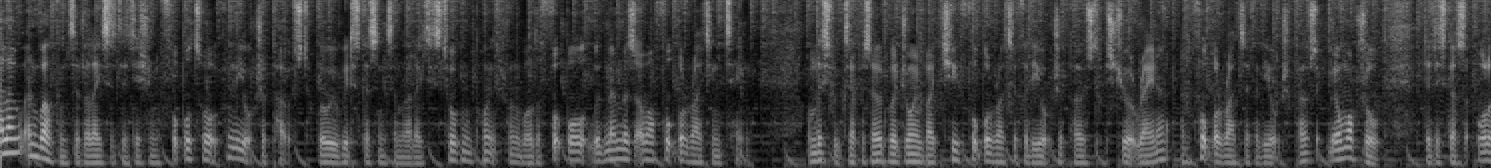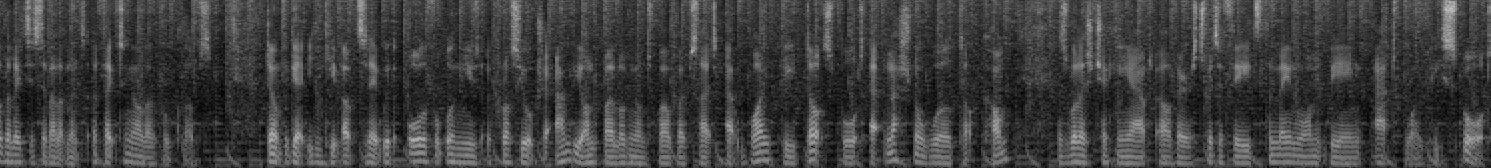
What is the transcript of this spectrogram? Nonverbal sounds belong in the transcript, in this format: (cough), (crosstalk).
Hello and welcome to the latest edition of Football Talk from the Yorkshire Post, where we'll be discussing some of the latest talking points from the world of football with members of our football writing team. On this week's episode, we're joined by Chief Football Writer for the Yorkshire Post, Stuart Rayner, and Football Writer for the Yorkshire Post, Leon Wobschall, to discuss all of the latest developments affecting our local clubs. Don't forget you can keep up to date with all the football news across Yorkshire and beyond by logging onto our website at yp.sport at nationalworld.com as well as checking out our various Twitter feeds, the main one being at YP Sport.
